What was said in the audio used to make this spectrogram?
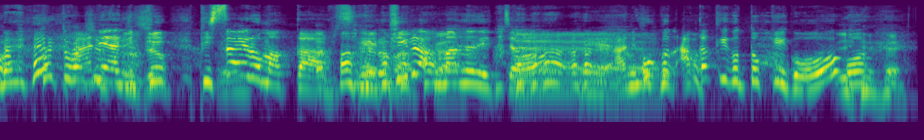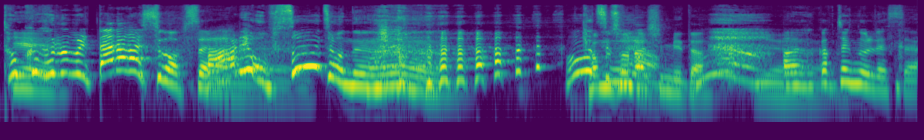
네? 활동하시는 아니 아니 비, 비 사이로 막가 아, 네, 비를 안 맞는 있죠. 네. 아니 혹은 아까 끼고 또 끼고 뭐, 토크 예. 흐름을 따라갈 수가 없어요. 말이 없어요 저는. 어, 겸손하십니다. 예. 아, 깜짝 놀랐어요.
